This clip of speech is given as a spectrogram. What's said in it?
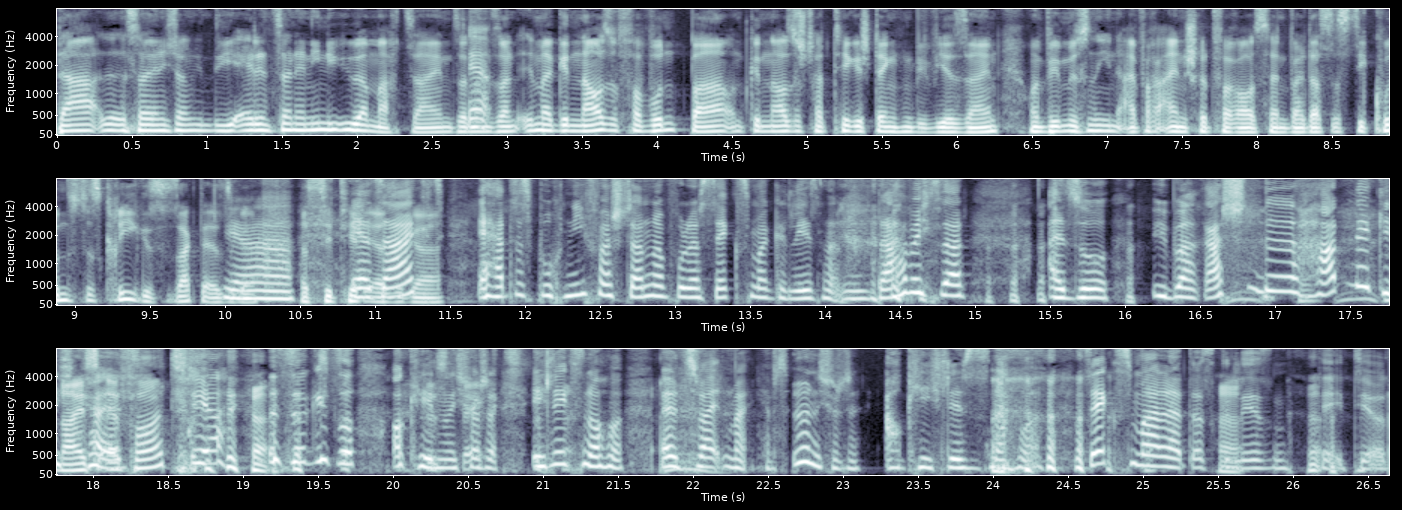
da soll ja nicht, die Aliens sollen ja nie die Übermacht sein, sondern Ja. sollen immer genauso verwundbar und genauso strategisch denken wie wir sein. Und wir müssen ihnen einfach einen Schritt voraus sein, weil das ist die Kunst des Krieges, sagt er sogar. Ja, Das zitiert er er, sagt, sogar. er hat das Buch nie verstanden, obwohl er es sechsmal gelesen hat. Und da habe ich gesagt, also überraschende Hartnäckigkeit. Nice effort. Ja, das ist wirklich so, okay. Ich lese es nochmal. Beim zweiten Mal, ich habe es immer nicht verstanden. Ah, Okay, ich lese es nochmal. Sechsmal hat das gelesen, der Idiot.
